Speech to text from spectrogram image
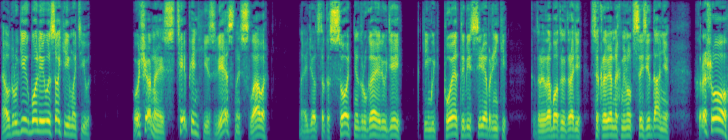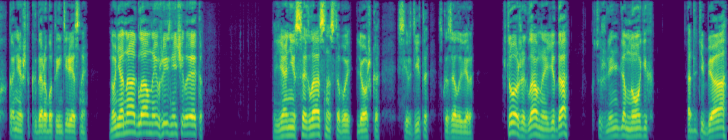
А у других более высокие мотивы. Ученая степень, известность, слава. Найдется только сотня другая людей, какие-нибудь поэты-бессеребренники, которые работают ради сокровенных минут созидания. Хорошо, конечно, когда работа интересная, но не она главная в жизни человека. — Я не согласна с тобой, Лёшка, — сердито сказала Вера. — Что же, главная еда? К сожалению, для многих. А для тебя?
